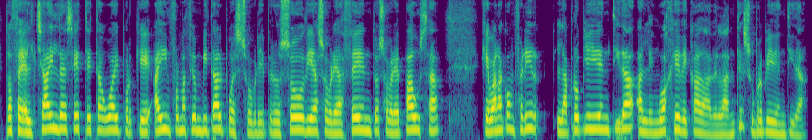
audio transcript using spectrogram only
Entonces el child es este está guay porque hay información vital pues sobre prosodia, sobre acento, sobre pausa que van a conferir la propia identidad al lenguaje de cada adelante, su propia identidad.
